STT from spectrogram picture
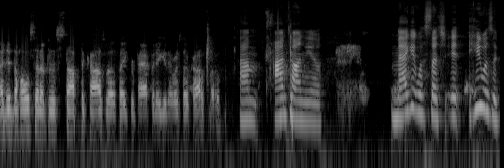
I did the whole setup to stop the Cosmo thing from happening, and there was no Cosmo. I'm I'm telling you, Maggot was such it. He was a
